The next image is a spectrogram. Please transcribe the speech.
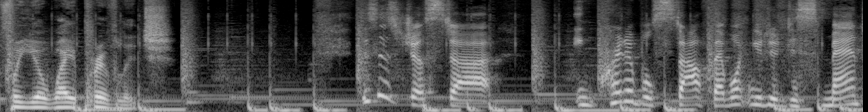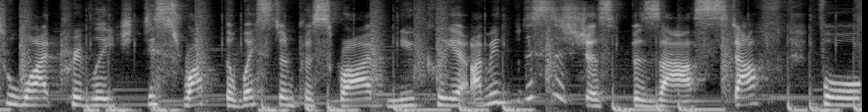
for your white privilege. This is just uh, incredible stuff. They want you to dismantle white privilege, disrupt the Western prescribed nuclear. I mean, this is just bizarre stuff for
